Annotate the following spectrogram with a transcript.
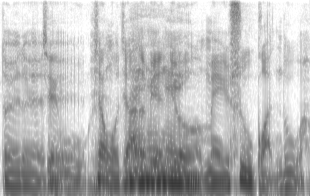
对对对建物。像我家那边就美术馆路啊，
